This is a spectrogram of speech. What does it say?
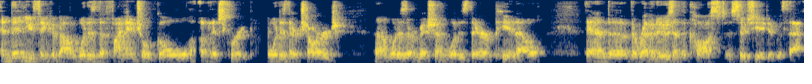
and then you think about what is the financial goal of this group? What is their charge? Um, what is their mission? What is their P&L? And the, the revenues and the cost associated with that.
